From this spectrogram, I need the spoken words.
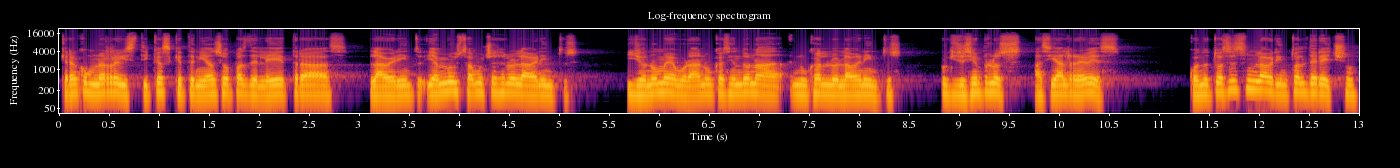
que eran como unas revisticas que tenían sopas de letras, laberintos, y a mí me gustaba mucho hacer los laberintos. Y yo no me demoraba nunca haciendo nada, nunca los laberintos, porque yo siempre los hacía al revés. Cuando tú haces un laberinto al derecho,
